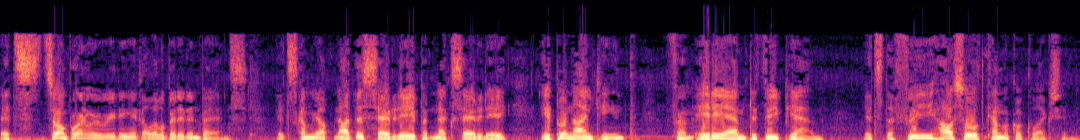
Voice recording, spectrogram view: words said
it's so important we're reading it a little bit in advance. It's coming up not this Saturday, but next Saturday, April 19th, from 8 a.m. to 3 p.m. It's the free household chemical collection.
